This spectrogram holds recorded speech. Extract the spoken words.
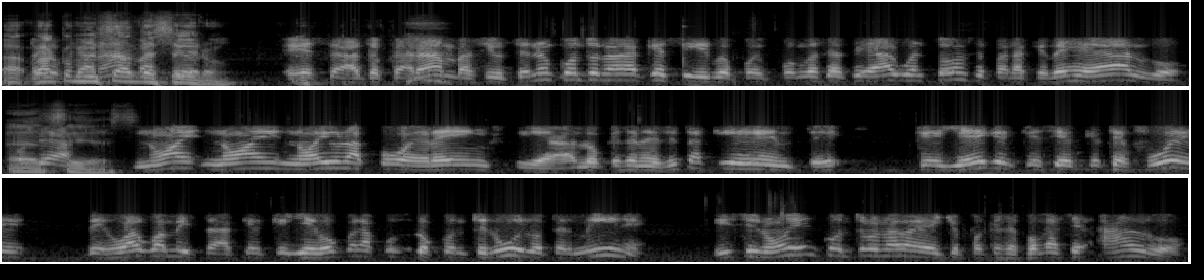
Va, va a comenzar caramba, de cero. Exacto, caramba, si usted no encontró nada que sirve, pues póngase a hacer algo entonces para que deje algo. O sea, es. no hay no hay no hay una coherencia. Lo que se necesita aquí es gente que llegue, que si el que se fue dejó algo a mitad, que el que llegó con la- lo continúe y lo termine. Y si no encontró nada hecho, pues que se ponga a hacer algo.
